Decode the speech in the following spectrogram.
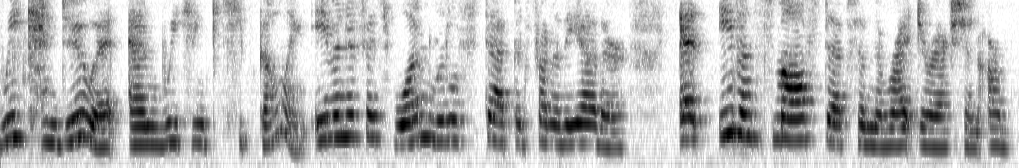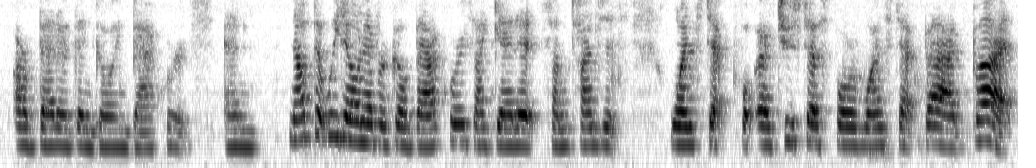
we can do it and we can keep going, even if it's one little step in front of the other. And even small steps in the right direction are, are better than going backwards. And not that we don't ever go backwards, I get it. Sometimes it's one step, or uh, two steps forward, one step back. But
